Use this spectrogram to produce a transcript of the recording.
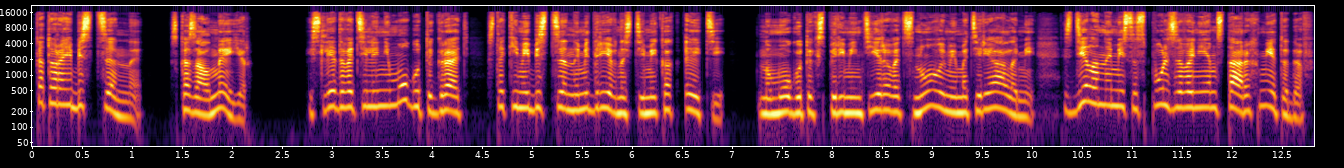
которые бесценны, сказал Мейер. Исследователи не могут играть с такими бесценными древностями, как эти, но могут экспериментировать с новыми материалами, сделанными с использованием старых методов.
